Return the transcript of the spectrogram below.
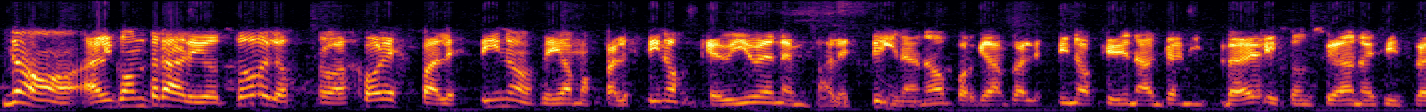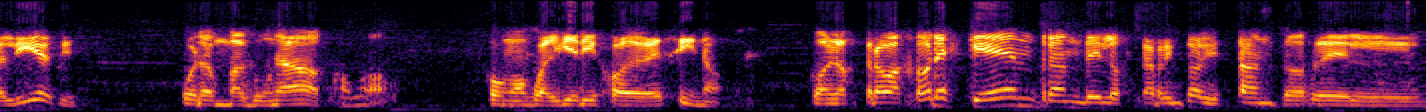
No, al contrario, todos los trabajadores palestinos, digamos, palestinos que viven en Palestina, ¿no? Porque hay palestinos que viven acá en Israel y son ciudadanos israelíes y fueron vacunados como, como cualquier hijo de vecino. Con los trabajadores que entran de los territorios tanto del,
